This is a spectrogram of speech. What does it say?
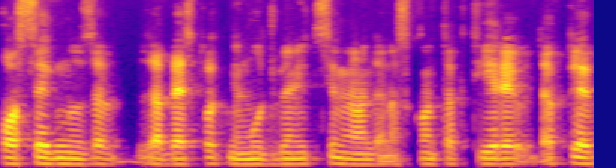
posegnu za, za besplatnim učbenicima i onda nas kontaktiraju. Dakle, e,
